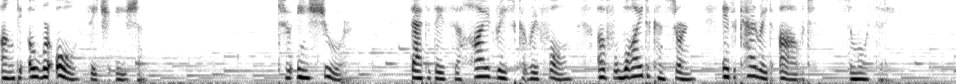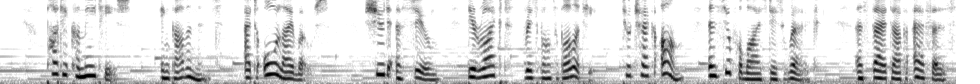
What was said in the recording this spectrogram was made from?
on the overall situation. To ensure that this high risk reform of wide concern is carried out smoothly. Party committees in governments at all levels should assume direct responsibility to check on and supervise this work and start up efforts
